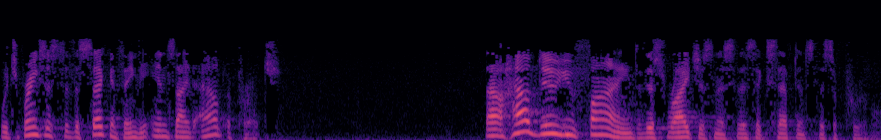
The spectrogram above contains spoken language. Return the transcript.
Which brings us to the second thing, the inside out approach. Now, how do you find this righteousness, this acceptance, this approval?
